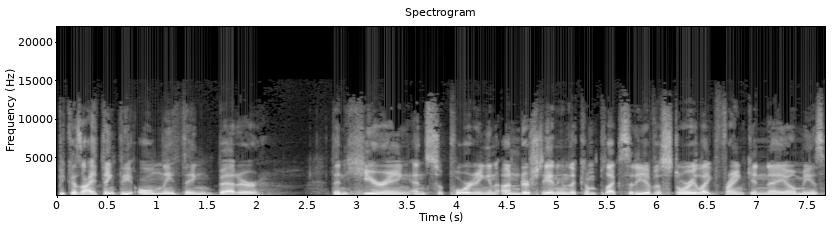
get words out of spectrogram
Because I think the only thing better than hearing and supporting and understanding the complexity of a story like Frank and Naomi's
